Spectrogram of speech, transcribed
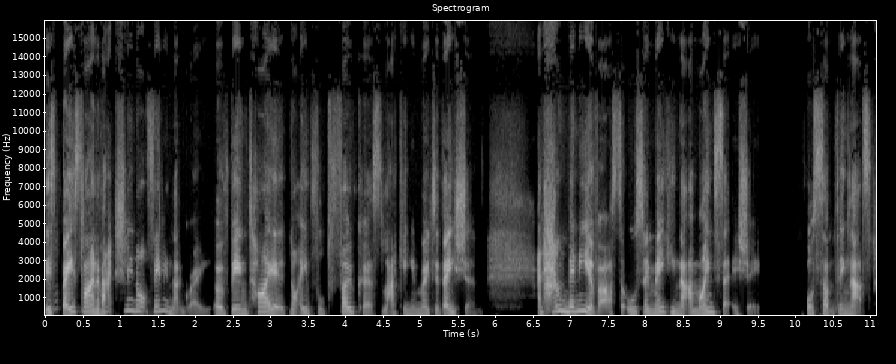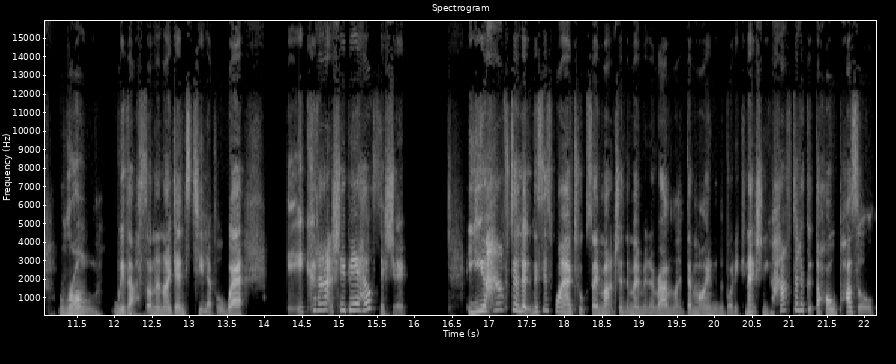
This baseline of actually not feeling that great, of being tired, not able to focus, lacking in motivation. And how many of us are also making that a mindset issue or something that's wrong with us on an identity level where it could actually be a health issue? You have to look, this is why I talk so much at the moment around like the mind and the body connection. You have to look at the whole puzzle,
